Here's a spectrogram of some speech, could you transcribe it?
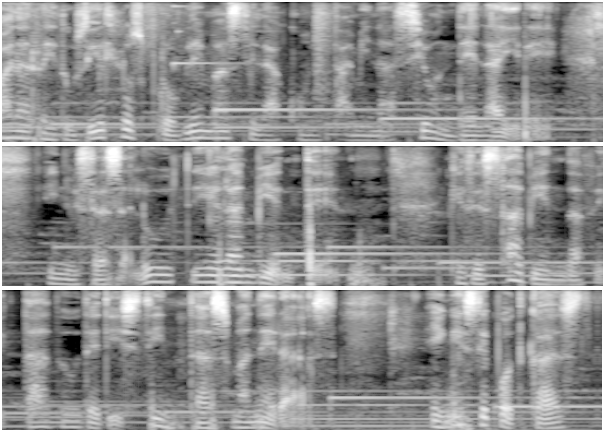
para reducir los problemas de la contaminación del aire y nuestra salud y el ambiente, que se está viendo afectado de distintas maneras. En este podcast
